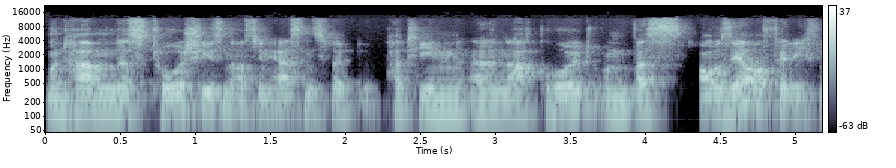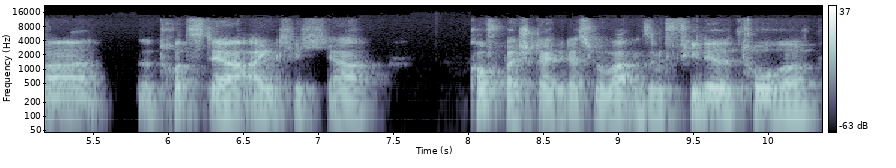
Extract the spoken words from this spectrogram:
und haben das Tore-Schießen aus den ersten zwei Partien äh, nachgeholt. Und was auch sehr auffällig war, äh, trotz der eigentlich ja, Kopfballstärke der Slowaken sind viele Tore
